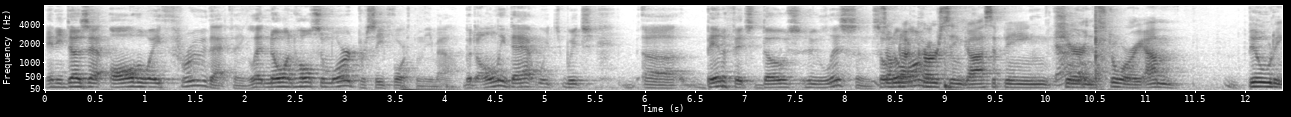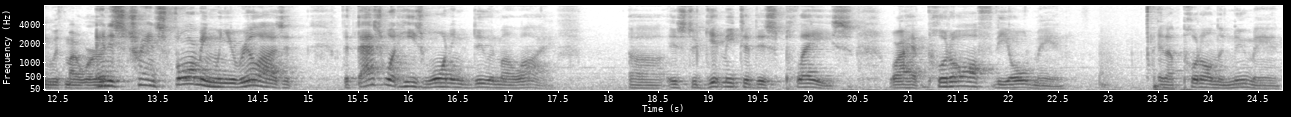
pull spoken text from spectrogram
And he does that all the way through that thing. Let no unwholesome word proceed forth from the mouth, but only that which, which uh, benefits those who listen. So, so I'm no not longer, cursing, gossiping, no. sharing the story. I'm building with my words. And it's transforming when you realize that, that that's what he's wanting to do in my life, uh, is to get me to this place where I have put off the old man and I put on the new man.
